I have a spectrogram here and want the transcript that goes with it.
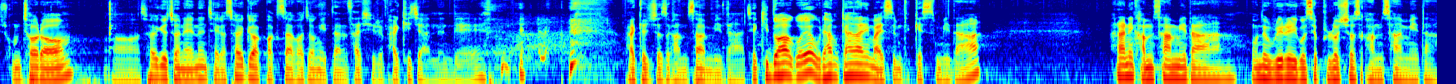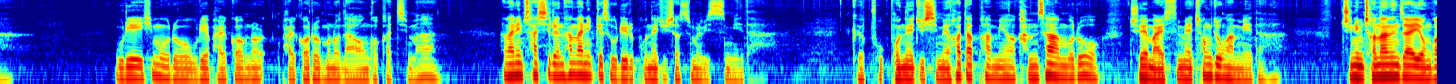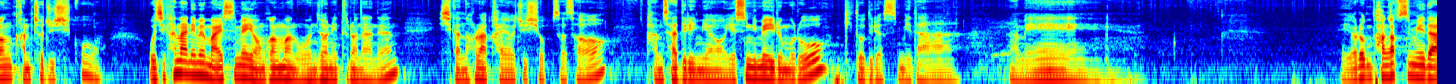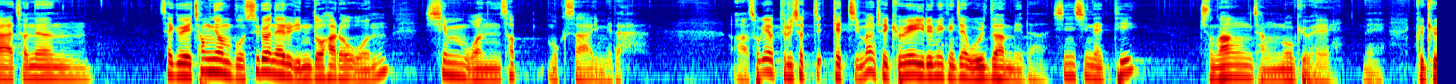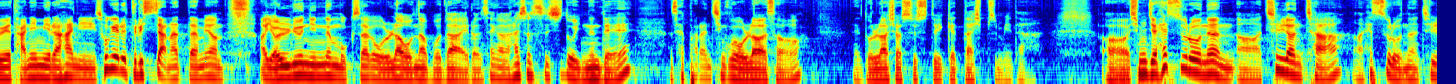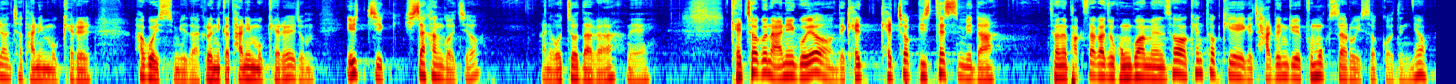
좀처럼 어, 설교 전에는 제가 설교학 박사 과정에 있다는 사실을 밝히지 않는데 밝혀주셔서 감사합니다. 제 기도하고요. 우리 함께 하나님 말씀 듣겠습니다. 하나님 감사합니다. 오늘 우리를 이곳에 불러주셔서 감사합니다. 우리의 힘으로 우리의 발걸음으로, 발걸음으로 나온 것 같지만 하나님 사실은 하나님께서 우리를 보내주셨음을 믿습니다. 그 보내주심에 화답하며 감사함으로 주의 말씀에 청종합니다. 주님 전하는 자의 영광 감춰 주시고 오직 하나님의 말씀의 영광만 온전히 드러나는 시간 허락하여 주시옵소서 감사드리며 예수님의 이름으로 기도드렸습니다. 아멘. 네, 여러분 반갑습니다. 저는 세교회 청년부 수련회를 인도하러 온 심원섭 목사입니다. 아, 소개 들으셨겠지만 저희 교회 이름이 굉장히 올드합니다. 신시내티 중앙장로교회. 네. 그 교회 담임이라 하니 소개를 들으시지 않았다면 아, 연륜 있는 목사가 올라오나 보다 이런 생각을 하셨을 수도 있는데 새파란 친구가 올라와서 네, 놀라셨을 수도 있겠다 싶습니다. 어, 심지어 횟수로는 어, 7년 차 어, 횟수로는 7년 차 담임 목회를 하고 있습니다. 그러니까 담임 목회를 좀 일찍 시작한 거죠. 아니 어쩌다가 네. 개척은 아니고요. 네, 개, 개척 비슷했습니다. 저는 박사과정 공부하면서 켄터키의 작은 교회 부목사로 있었거든요.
